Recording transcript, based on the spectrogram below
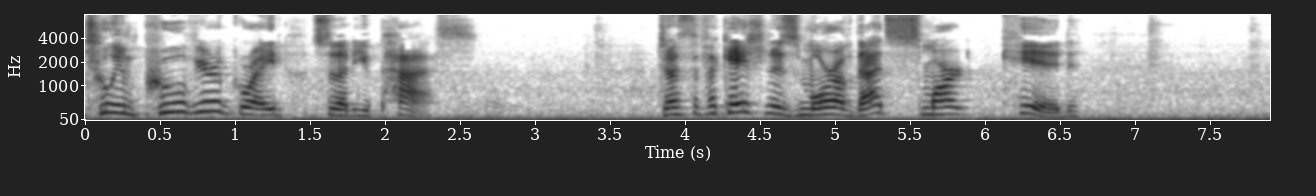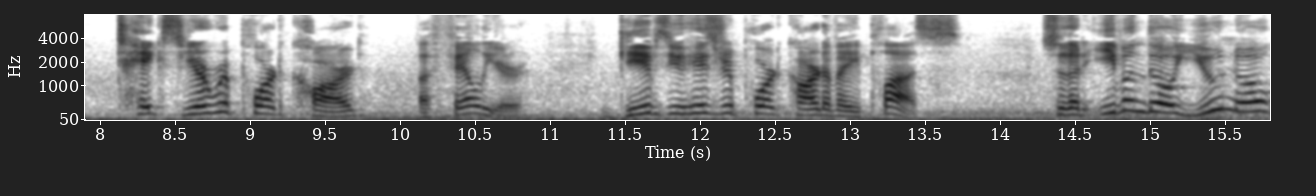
to improve your grade so that you pass. Justification is more of that smart kid takes your report card of failure, gives you his report card of A plus, so that even though you know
